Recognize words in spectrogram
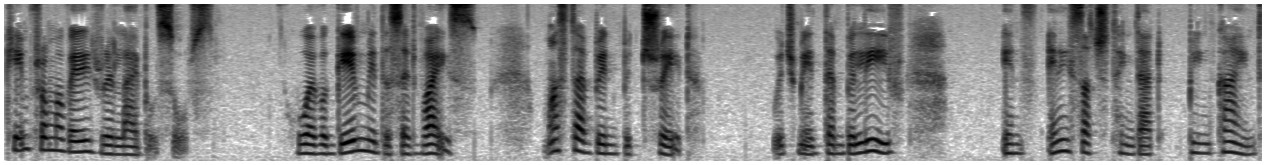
came from a very reliable source. Whoever gave me this advice must have been betrayed, which made them believe in any such thing that being kind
